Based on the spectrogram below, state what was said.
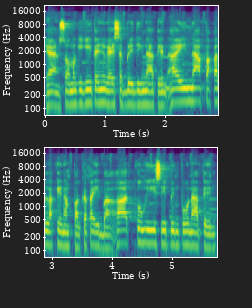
Yan, so makikita nyo guys sa breeding natin ay napakalaki ng pagkakaiba at kung iisipin po natin,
